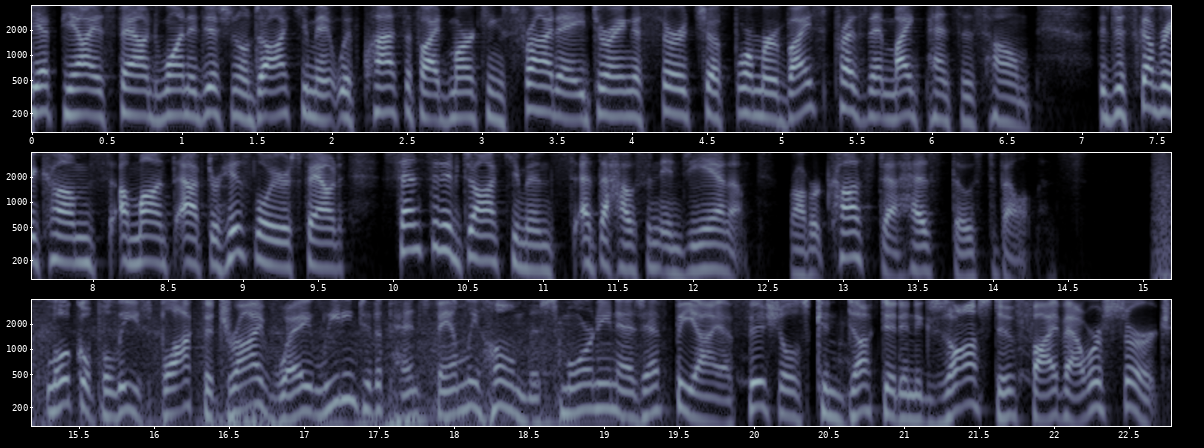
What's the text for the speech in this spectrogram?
The FBI has found one additional document with classified markings Friday during a search of former Vice President Mike Pence's home. The discovery comes a month after his lawyers found sensitive documents at the house in Indiana. Robert Costa has those developments. Local police blocked the driveway leading to the Pence family home this morning as FBI officials conducted an exhaustive five hour search,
